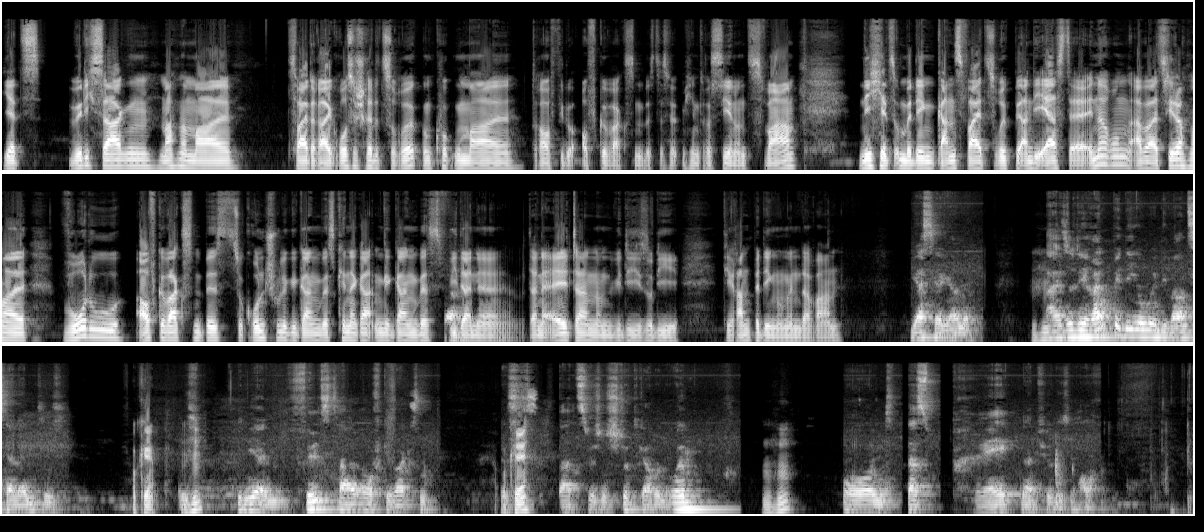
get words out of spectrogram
Jetzt würde ich sagen, machen wir mal zwei, drei große Schritte zurück und gucken mal drauf, wie du aufgewachsen bist. Das würde mich interessieren. Und zwar nicht jetzt unbedingt ganz weit zurück an die erste Erinnerung, aber erzähl doch mal, wo du aufgewachsen bist, zur Grundschule gegangen bist, Kindergarten gegangen bist, ja. wie deine, deine Eltern und wie die so die, die Randbedingungen da waren. Ja, sehr gerne. Mhm. Also die Randbedingungen, die waren sehr ländlich. Okay. Mhm. Ich bin hier im Filztal aufgewachsen. Das okay. ist da zwischen Stuttgart und Ulm. Mhm. Und das prägt natürlich auch.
